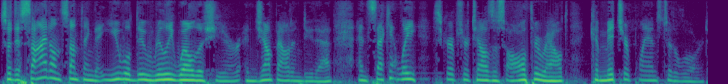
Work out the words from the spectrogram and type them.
So decide on something that you will do really well this year and jump out and do that. And secondly, Scripture tells us all throughout commit your plans to the Lord.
